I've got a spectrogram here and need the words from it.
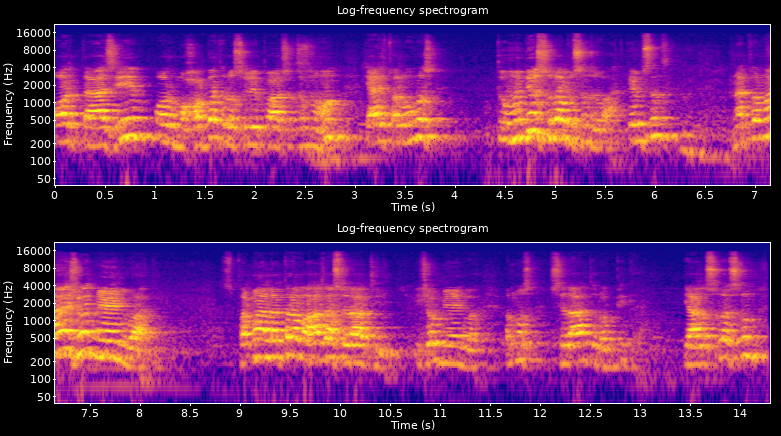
اور تعظیم اور محبت رسول پاک صلی اللہ علیہ وسلم کیا یعنی فرمونس تہندس رب سن وات کم سن نہ فرمایا شو مین وات فرمایا، اللہ تعالی وہذا صراطی یہ شو مین وات فرموس صراط ربی کا یا رسول اللہ صلی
